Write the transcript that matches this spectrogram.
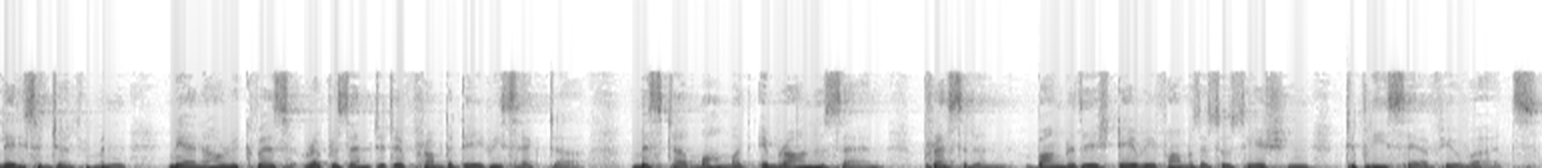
Ladies and gentlemen, may I now request representative from the dairy sector, Mr. Mohammad Imran Hussain, President, Bangladesh Dairy Farmers Association, to please say a few words.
